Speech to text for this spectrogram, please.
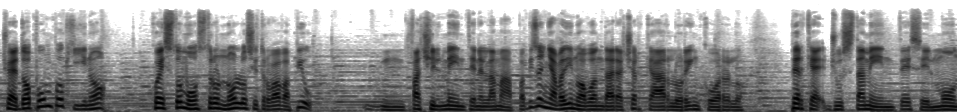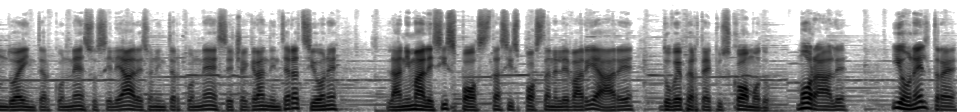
Cioè, dopo un pochino, questo mostro non lo si trovava più mm, facilmente nella mappa. Bisognava di nuovo andare a cercarlo, rincorrerlo. Perché giustamente, se il mondo è interconnesso, se le aree sono interconnesse, c'è grande interazione, l'animale si sposta, si sposta nelle varie aree dove per te è più scomodo. Morale. Io nel 3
